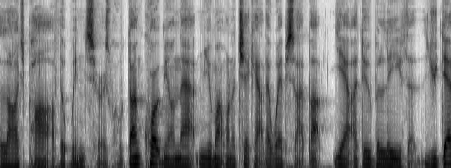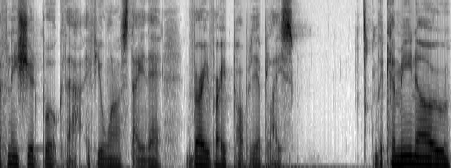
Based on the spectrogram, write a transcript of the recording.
a large part of the winter as well. Don't quote me on that. You might want to check out their website. But yeah, I do believe that you definitely should book that if you want to stay there. Very, very popular place. The Camino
